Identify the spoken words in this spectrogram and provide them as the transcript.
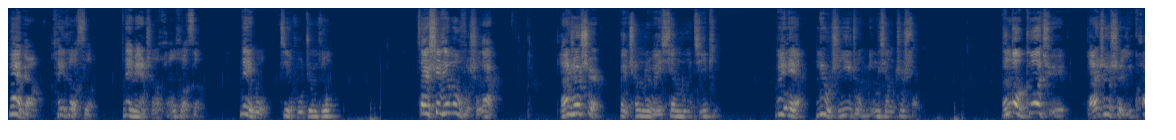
外表。黑褐色，内面呈黄褐色，内部近乎中空。在室町幕府时代，兰奢氏被称之为香中极品，位列六十一种名香之首。能够割取兰奢氏一块，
